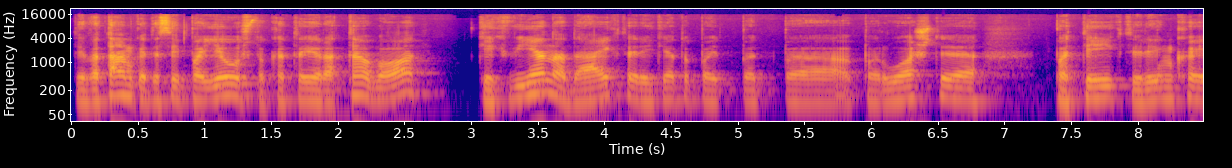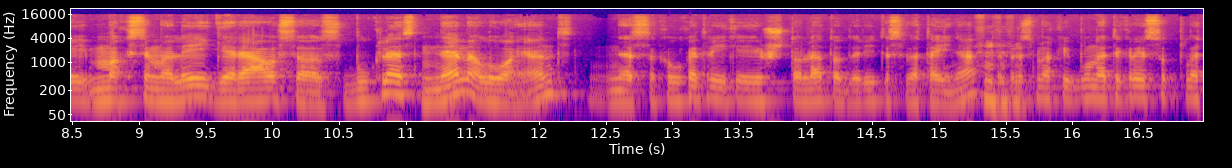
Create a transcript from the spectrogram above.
Tai va tam, kad jisai pajaustų, kad tai yra tavo, kiekvieną daiktą reikėtų pa, pa, pa, paruošti, pateikti rinkai maksimaliai geriausios būklės, nemeluojant, nesakau, kad reikia iš toleto daryti svetainę. Tai prasme, kai būna tikrai su pla,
